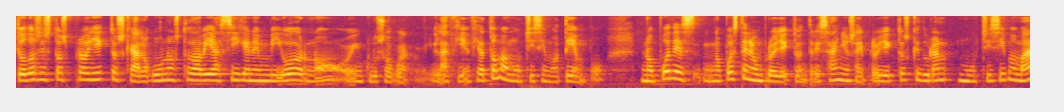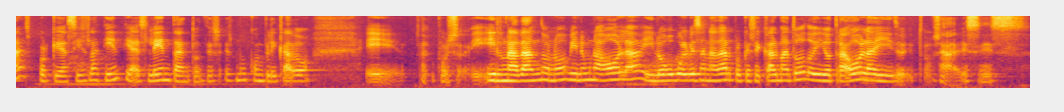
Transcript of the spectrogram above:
todos estos proyectos que algunos todavía siguen en vigor, ¿no? O incluso bueno, la ciencia toma muchísimo tiempo. No puedes, no puedes tener un proyecto en tres años, hay proyectos que duran muchísimo más, porque así es la ciencia, es lenta, entonces es muy complicado eh, pues ir nadando, ¿no? Viene una ola y luego vuelves a nadar porque se calma todo y otra ola y, o sea, es, es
